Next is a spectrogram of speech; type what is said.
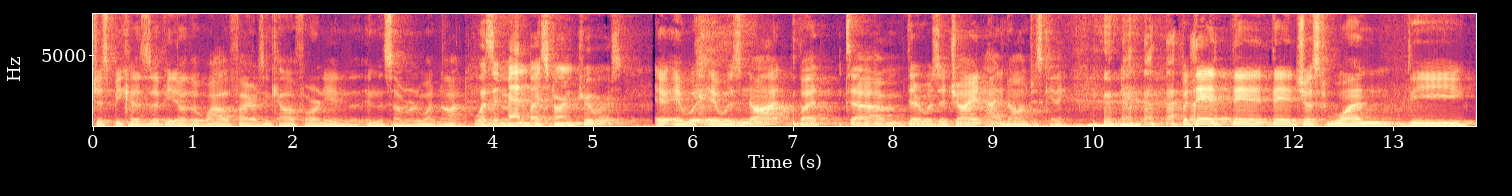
just because of you know the wildfires in California in the in the summer and whatnot. Was it manned by stormtroopers? It, it, it was not, but um, there was a giant. No, I'm just kidding. but they had, they had, they had just won the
